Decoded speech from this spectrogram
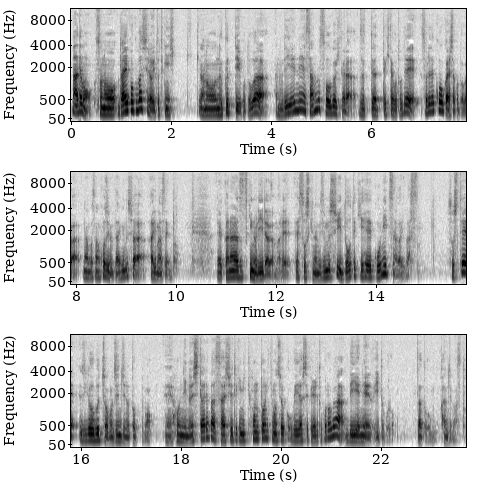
まあでもその大黒柱を意図的にあの抜くっていうことは DNA さんの創業期からずっとやってきたことでそれで後悔したことが南波さん個人の体験としてはありませんと。で必ず月のリーダーが生まれ組織のみずみずしい動的平衡につながりますそして事業部長も人事のトップも、え本人の意思であれば最終的に本当に気持ちよく送り出してくれるところが DNA のいいところだと感じますと。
